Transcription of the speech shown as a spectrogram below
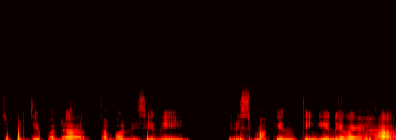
seperti pada tabel di sini. Jadi semakin tinggi nilai H,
